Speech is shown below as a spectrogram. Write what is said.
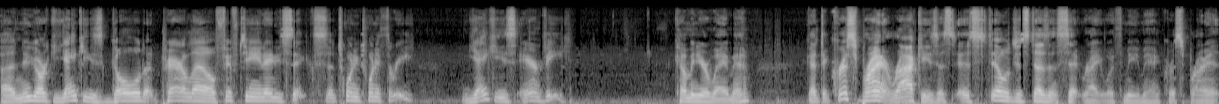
Uh, New York Yankees gold parallel 1586 uh, 2023. Yankees Aaron V. Coming your way, man. Got the Kris Bryant Rockies. It's, it still just doesn't sit right with me, man. Kris Bryant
